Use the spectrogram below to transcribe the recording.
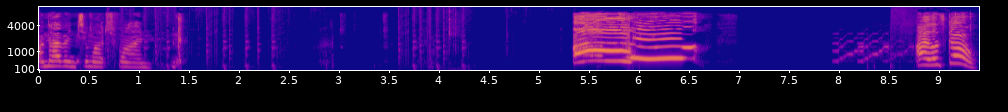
I'm having too much fun. oh! Alright, let's go.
